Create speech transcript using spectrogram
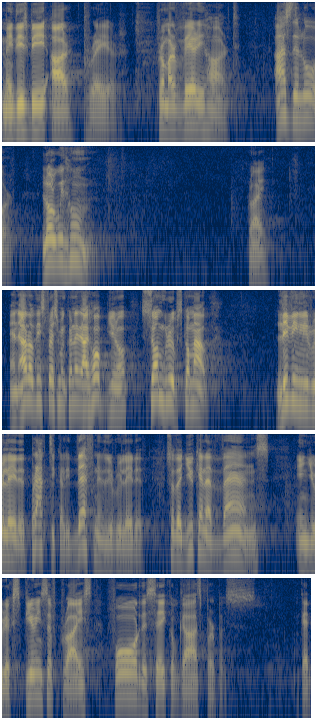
May this be our prayer from our very heart. Ask the Lord, Lord, with whom? Right? And out of this freshman connect, I hope, you know, some groups come out livingly related, practically, definitely related, so that you can advance in your experience of Christ for the sake of God's purpose. Okay?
